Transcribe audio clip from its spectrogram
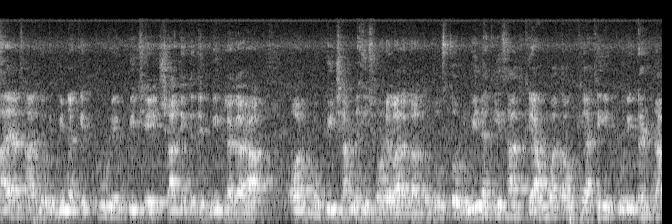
साया था जो रुबीना के पूरे पीछे शादी के दिन भी लगा रहा। और वो पीछा नहीं छोड़ने वाला था। तो दोस्तों, रुबीना के साथ क्या हुआ था क्या थी ये पूरी घटना,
